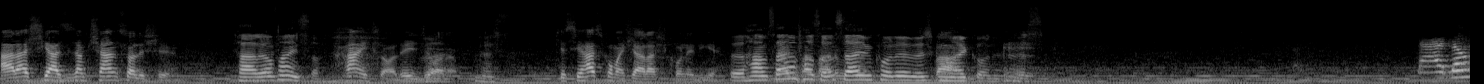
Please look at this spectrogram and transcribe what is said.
عرشک عزیزم چند سالشه؟ تقریبا پنج سال. پنج سال. ای جانم. کسی هست کمک عرش کنه دیگه؟ همسرم فاصله سعی می‌کنه بهش بله. کمک کنه. سلام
